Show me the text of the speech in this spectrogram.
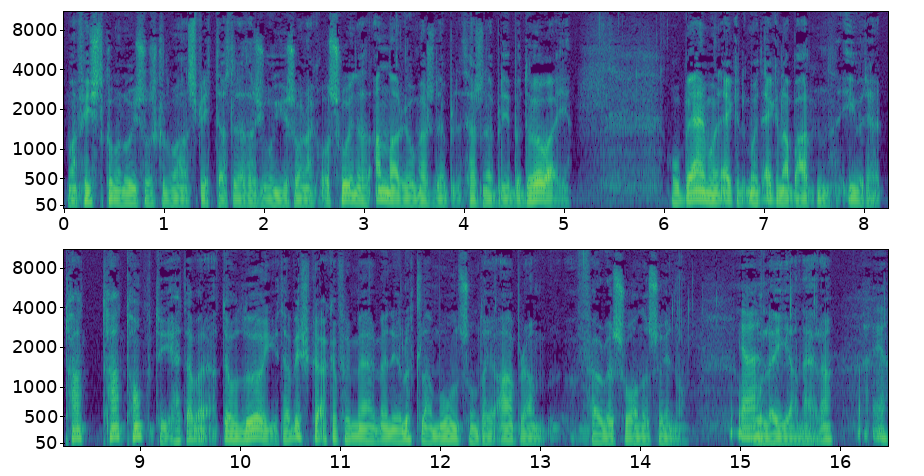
man først kommer ut så skulle man splittas till att og såna och så in et annet rom her som det blir bedøvet i og bær mun ekkert mot egna i iver her. Ta ta tankt i hetta var at det var løy, det virka akka for mer, men i lukla mun som til Abraham fører sånne synen, ja. og leian her. Ja.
